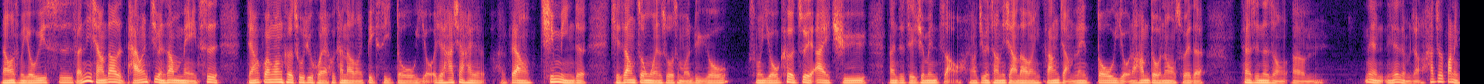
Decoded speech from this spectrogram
然后什么鱿鱼丝，反正你想到的台湾基本上每次。等下观光客出去回来会看到的东西，Big C 都有，而且他现在还有很非常亲民的写上中文，说什么旅游什么游客最爱区域，那你就直接去那边找，然后基本上你想到的东西，刚刚讲的那些都有，然后他们都有那种所谓的，但是那种嗯，那你那怎么讲？他就帮你。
